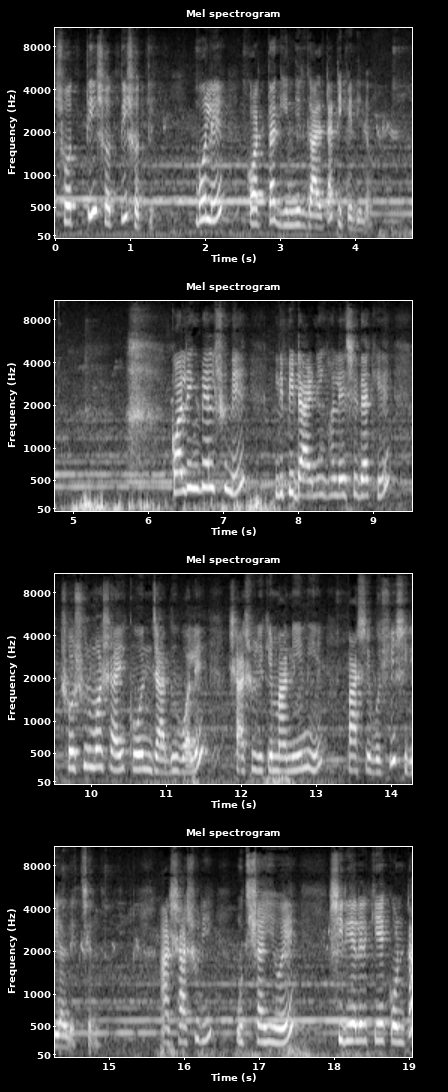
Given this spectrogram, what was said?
সত্যি সত্যি সত্যি, বলে কর্তা গিন্নির গালটা টিপে দিল। কলিং বেল শুনে লিপি ডাইনিং হলে এসে দেখে শ্বশুরমশাই কোন জাদু বলে শাশুড়িকে মানিয়ে নিয়ে পাশে বসিয়ে সিরিয়াল দেখছেন। আর শাশুড়ি উৎসাহী হয়ে সিরিয়ালের কে কোনটা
